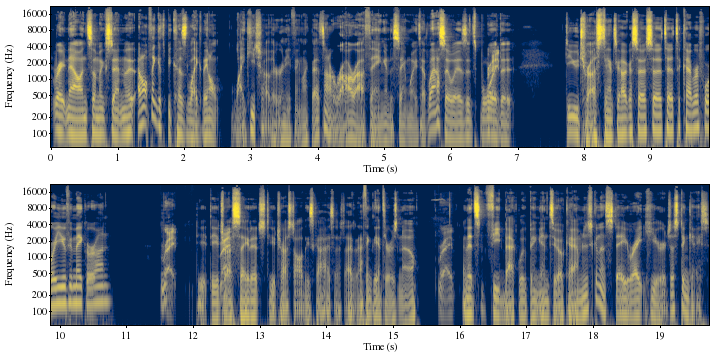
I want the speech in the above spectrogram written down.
right now in some extent. And I don't think it's because like they don't like each other or anything like that. It's not a rah rah thing in the same way Ted Lasso is. It's more right. that do you trust Santiago Sosa to, to cover for you if you make a run? Right. Do you, do you trust right. Sejdic? Do you trust all these guys? I, I think the answer is no. Right. And it's feedback looping into okay, I'm just gonna stay right here just in case.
